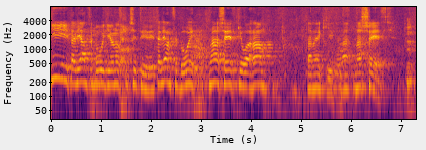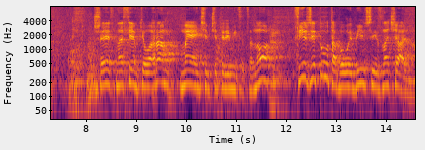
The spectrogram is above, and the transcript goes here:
І італійці були 94. Італійці були на 6 кг, та на які? На, на 6. 6 на 7 кг менше в 4 місяці. Но ці ж і тут були більші ізначально.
